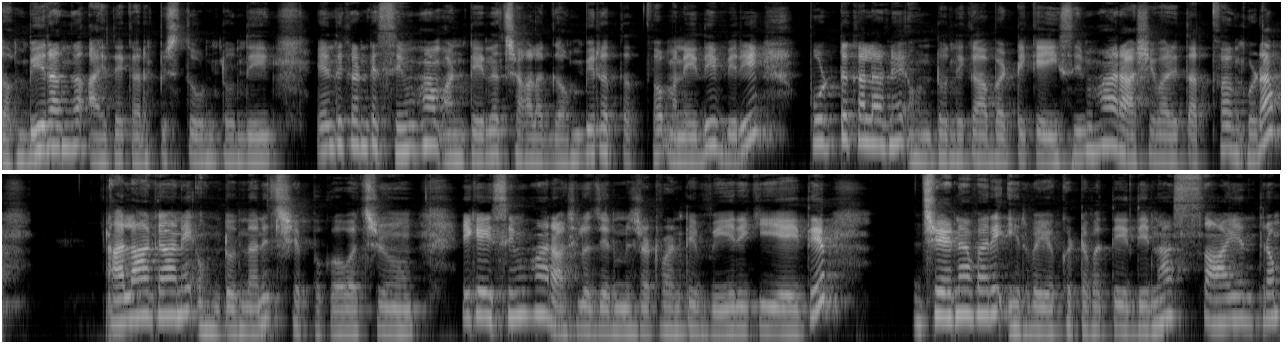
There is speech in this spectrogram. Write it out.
గంభీరంగా అయితే కనిపిస్తూ ఉంటుంది. ఎందుకంటే సింహం అంటేనే చాలా గంభీరతత్వం అనేది వీరి పుట్టుకలోనే ఉంటుంది. కాబట్టి ఈ సింహ రాశి వారి తత్వం కూడా అలాగానే ఉంటుందని చెప్పుకోవచ్చు. ఇక ఈ సింహరాశిలో జన్మించినటువంటి వీరికి అయితే జనవరి ఇరవై ఒకటవ తేదీన సాయంత్రం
